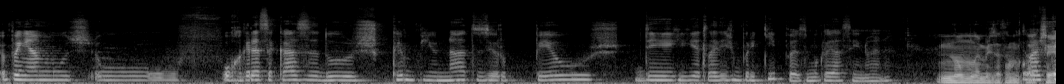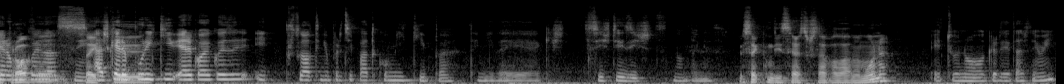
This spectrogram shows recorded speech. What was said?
apanhámos o, o regresso a casa dos campeonatos europeus de atletismo por equipas, uma coisa assim, não era? Não me lembro exatamente qual acho foi que era a prova. uma coisa assim. Sei Acho que... era por equipa, era qualquer coisa e Portugal tinha participado como equipa. Tenho ideia que isto, se isto existe, não tenho. Eu sei que me disseste que estava lá a Mamona. E tu não acreditaste em mim?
